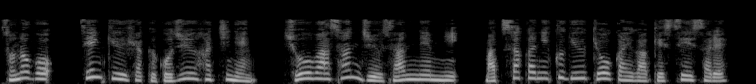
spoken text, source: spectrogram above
その後、1958年、昭和33年に松坂肉牛協会が結成され、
